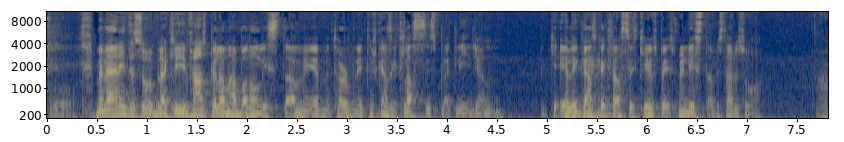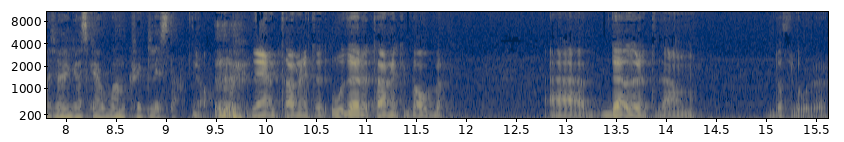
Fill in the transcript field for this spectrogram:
Så, Men är det inte så Black Legion, för han spelar en Abaddon-lista med, med Terminators, ganska klassisk Black Legion. Eller ganska klassisk Chaos Space Marine-lista, visst är det så? Han kör en ganska one-trick-lista. ja, det är en Terminator, odödlig Terminator Bob. Uh, dödar du inte den, då förlorar du. Om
